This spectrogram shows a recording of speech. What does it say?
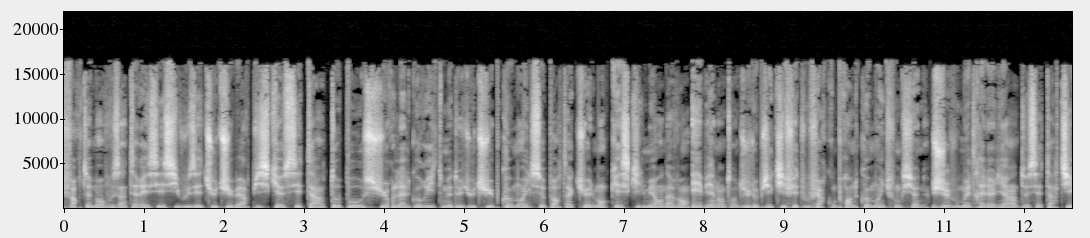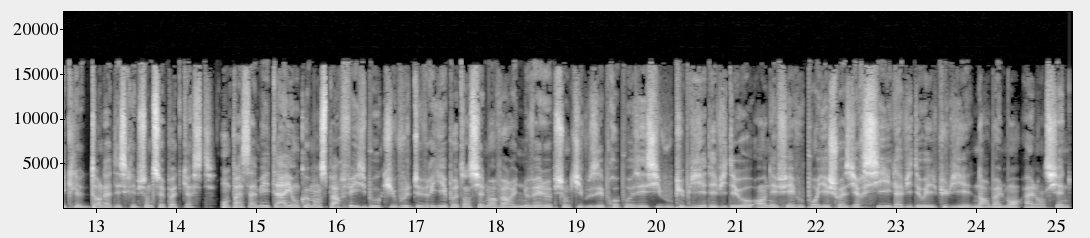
fortement vous intéresser si vous êtes youtubeur puisque c'est un topo sur l'algorithme de YouTube, comment il se porte actuellement, qu'est-ce qu'il met en avant et bien entendu l'objectif est de vous faire comprendre comment il fonctionne. Je vous mettrai le lien de cet article dans la description de ce podcast. On passe à Meta et on commence par Facebook. Vous devriez potentiellement avoir une nouvelle option qui vous est proposée si vous publiez des vidéos. En effet, vous pourriez choisir si la vidéo est publiée normalement à l'ancienne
